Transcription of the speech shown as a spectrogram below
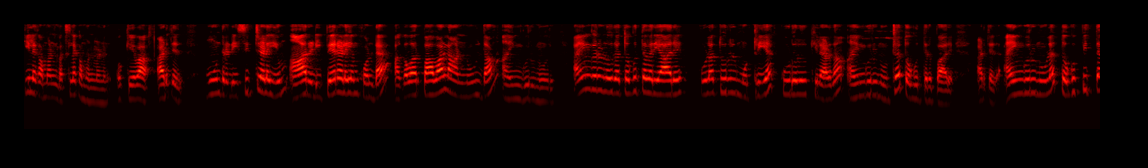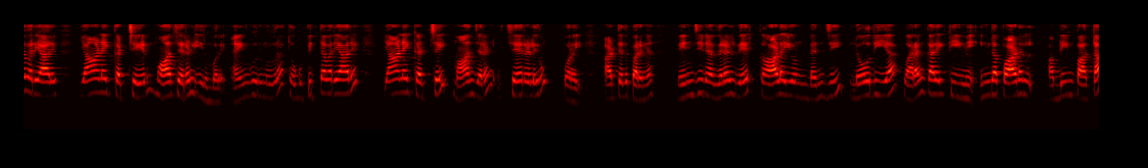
கீழே கமெண்ட் பாக்ஸில் கமெண்ட் பண்ணுங்க. ஓகேவா அடுத்தது மூன்றடி சிற்றலையும் ஆறடி பேரலையும் கொண்ட அகவார்பாவால் ஆண் நூல் தான் ஐங்குறு நூறு ஐங்குறு நூறை தொகுத்தவர் யாரு? புலத்தூரில் முற்றிய கூடலூர் கிழார் தான் ஐங்குறு நூற்றை தொகுத்திருப்பாரு. அடுத்தது ஐங்குறு நூலை தொகுப்பித்தவர் யாரு? யானை கட்சேரன் மாஞ்சரல் இரும்பொறை. ஐங்குறு நூறை தொகுப்பித்தவர் யாரு? யானை கட்சை மாஞ்சரல் சேரலிரும் பொறை. அடுத்தது பாருங்கள் வெஞ்சின விரல்வேர் காளையொண்டஞ்சி லோதியா வரங்கரை தீமே. இந்த பாடல் அப்படின்னு பார்த்தா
